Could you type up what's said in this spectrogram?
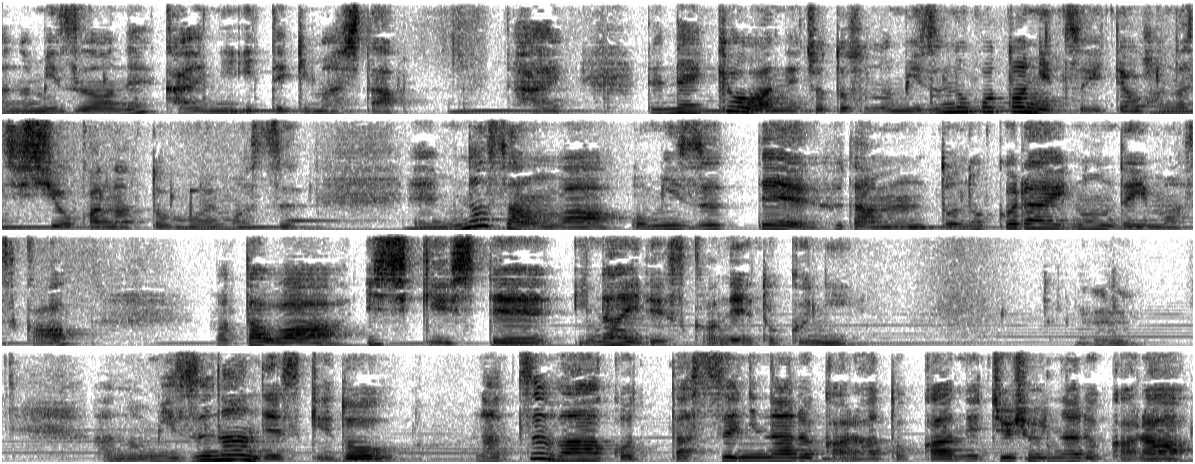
あの水をね買いに行ってきました。はい。でね今日はねちょっとその水のことについてお話ししようかなと思います。えー、皆さんはお水って普段どのくらい飲んでいますか？または意識していないですかね？特に、うん、あの水なんですけど夏はこう脱水になるからとか熱中症になるから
